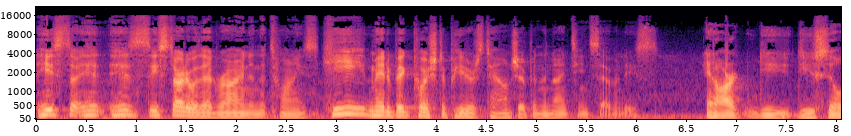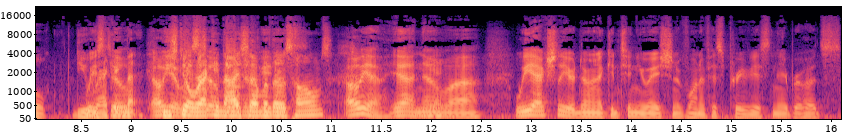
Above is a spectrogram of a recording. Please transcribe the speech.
He st- his he started with Ed Ryan in the 20s. He made a big push to Peters Township in the 1970s. And are do you, do you still do you We still- recognize oh, you yeah, still still recognize in some of those homes? Oh yeah, yeah. No, Yeah. Uh, we actually are doing a continuation of one of his previous neighborhoods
